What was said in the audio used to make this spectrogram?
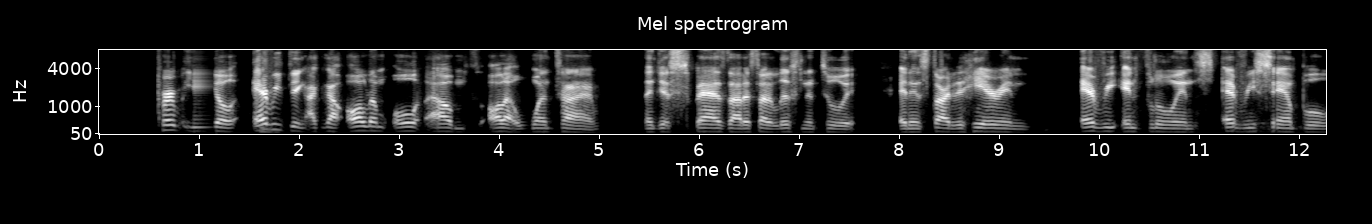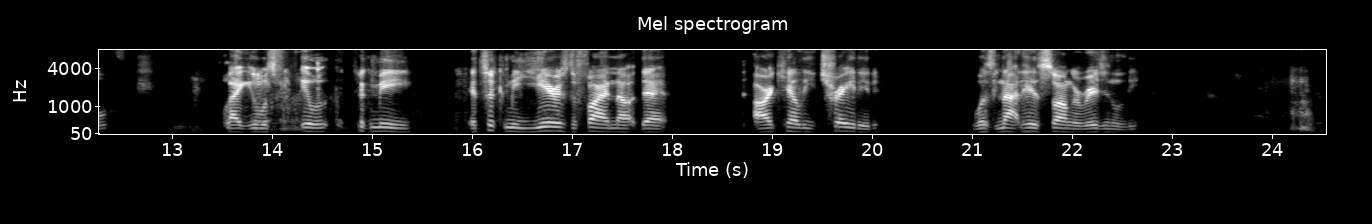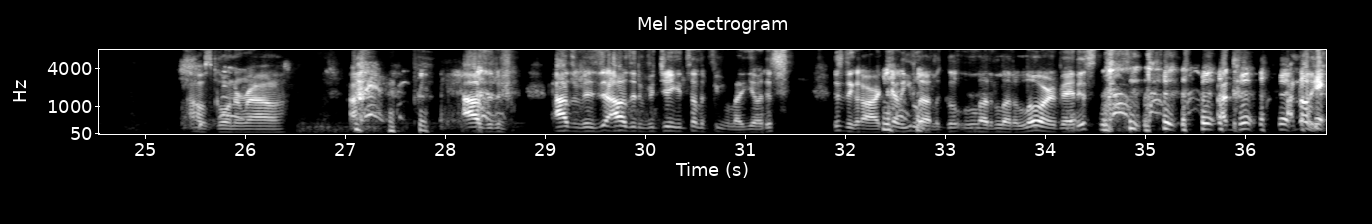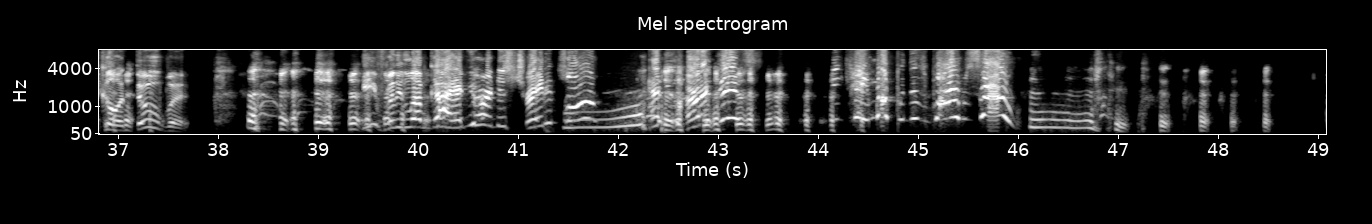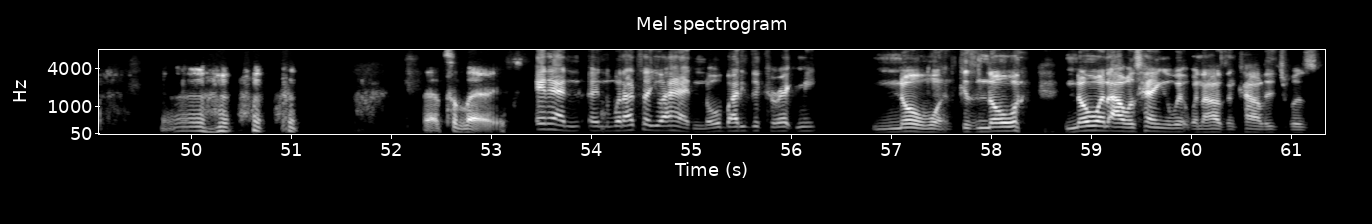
per yo, everything. I got all them old albums all at one time and just spazzed out and started listening to it and then started hearing every influence, every sample. Like it was it was it took me it took me years to find out that R. Kelly traded was not his song originally. I was going around. I, I was I was in, I was in Virginia telling people like, "Yo, this this nigga R. Kelly, he love the love, the- love the Lord, man. This I, I know he going through, but he really love God. Have you heard this traded song? Have you heard this? He came up with this by himself. That's hilarious. It had, and when I tell you I had nobody to correct me, no one, because no one, no one I was hanging with when I was in college was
